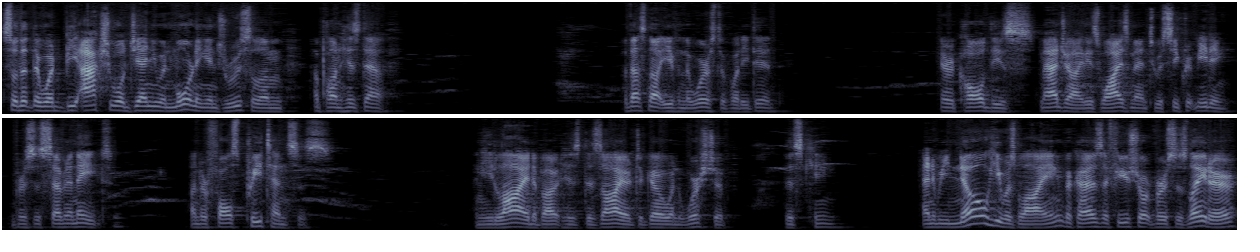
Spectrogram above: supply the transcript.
so that there would be actual genuine mourning in Jerusalem upon his death. But that's not even the worst of what he did. He called these magi, these wise men, to a secret meeting, verses 7 and 8, under false pretenses and he lied about his desire to go and worship this king. And we know he was lying because a few short verses later,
